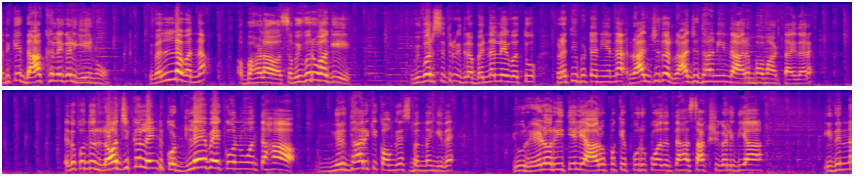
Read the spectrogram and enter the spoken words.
ಅದಕ್ಕೆ ದಾಖಲೆಗಳು ಏನು, ಇವೆಲ್ಲವನ್ನು ಬಹಳ ಸವಿವರವಾಗಿ ವಿವರಿಸಿದ್ರು. ಇದರ ಬೆನ್ನಲ್ಲೇ ಇವತ್ತು ಪ್ರತಿಭಟನೆಯನ್ನು ರಾಜ್ಯದ ರಾಜಧಾನಿಯಿಂದ ಆರಂಭ ಮಾಡ್ತಾ ಇದ್ದಾರೆ. ಇದಕ್ಕೊಂದು ಲಾಜಿಕಲ್ ಎಂಡ್ ಕೊಡಲೇಬೇಕು ಅನ್ನುವಂತಹ ನಿರ್ಧಾರಕ್ಕೆ ಕಾಂಗ್ರೆಸ್ ಬಂದಂಗಿದೆ. ಇವ್ರು ಹೇಳೋ ರೀತಿಯಲ್ಲಿ ಆರೋಪಕ್ಕೆ ಪೂರಕವಾದಂತಹ ಸಾಕ್ಷಿಗಳಿದೆಯಾ? ಇದನ್ನ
